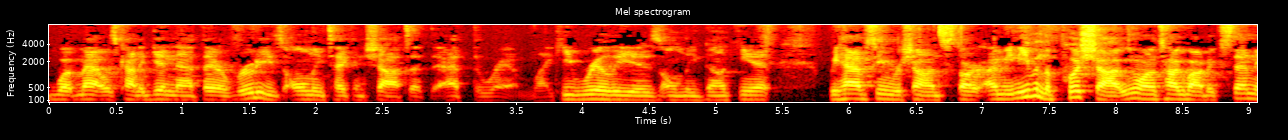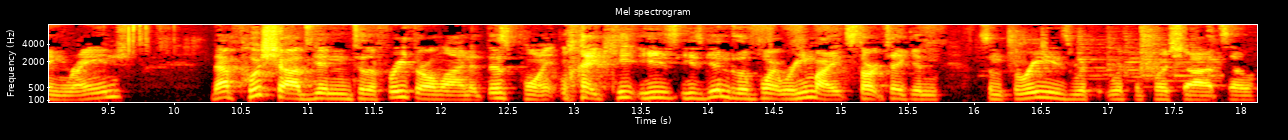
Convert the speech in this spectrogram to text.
what Matt was kind of getting at there, Rudy's only taking shots at the, at the rim. Like he really is only dunking it. We have seen Richaun start. I mean, even the push shot. We want to talk about extending range. That push shot's getting to the free throw line at this point. Like he, he's he's getting to the point where he might start taking some threes with with the push shot. So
